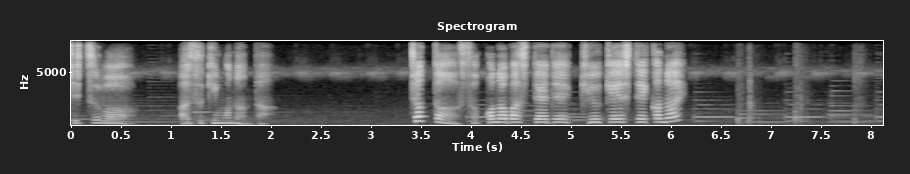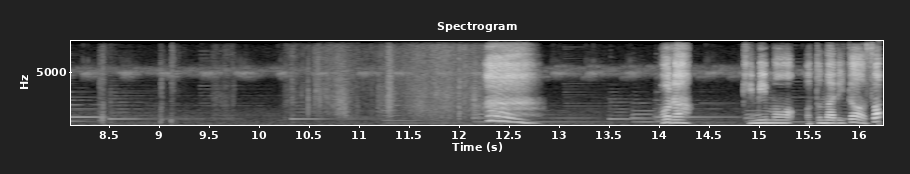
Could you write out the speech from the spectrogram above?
実は、小豆もなんだ。ちょっとそこのバス停で休憩していかない？ふぅ。ほら、君もお隣どうぞ。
